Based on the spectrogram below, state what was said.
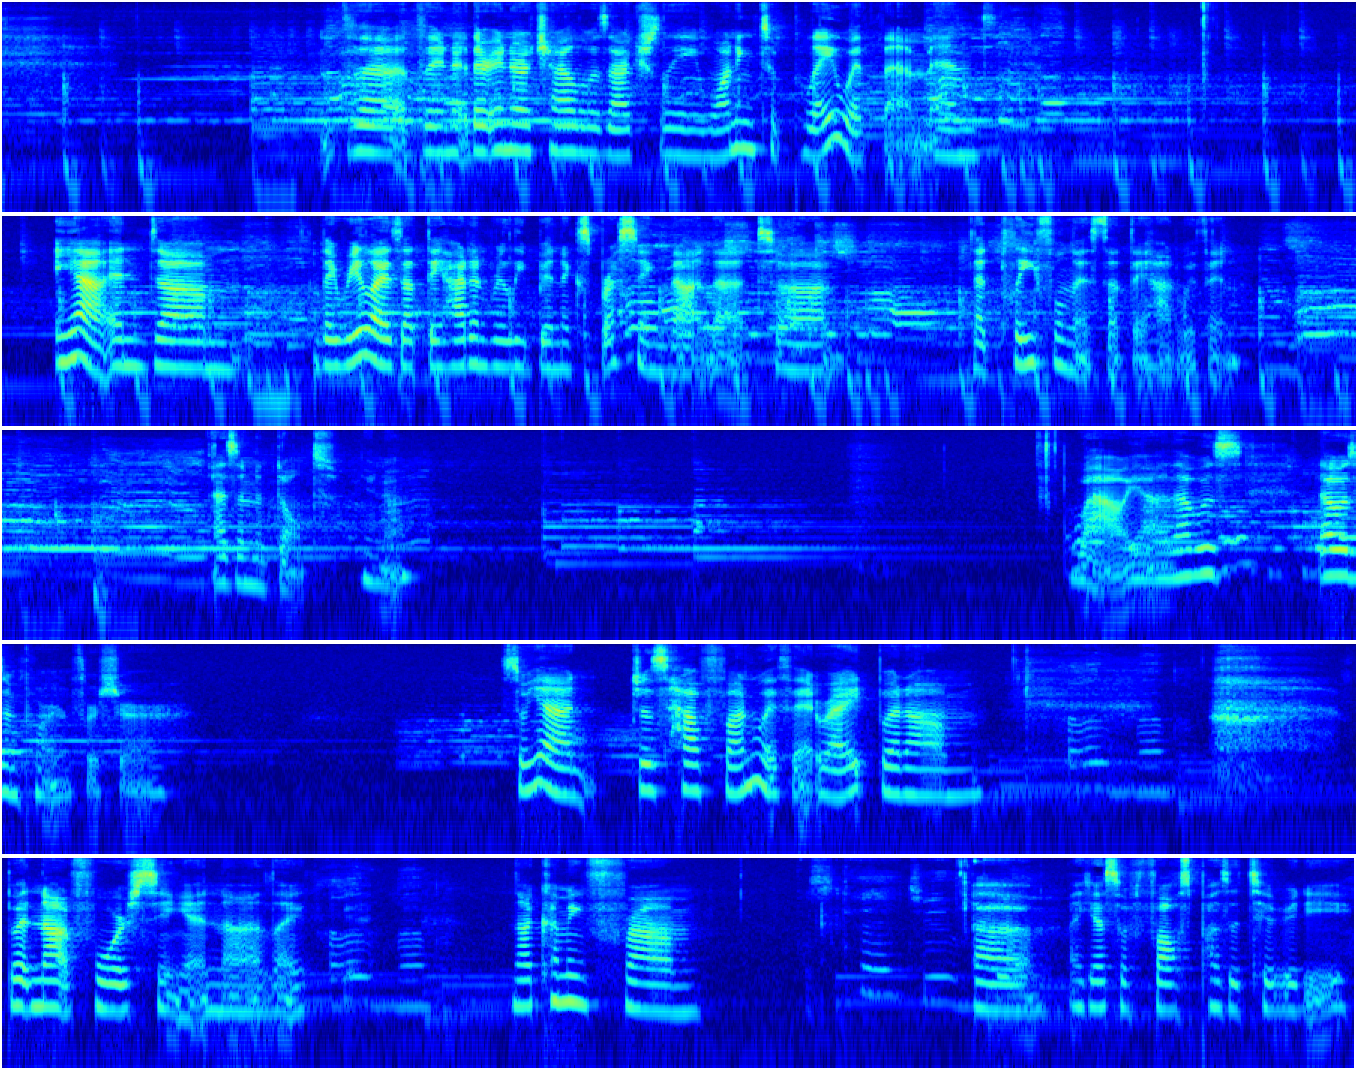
the, the their inner child was actually wanting to play with them and yeah and um, they realized that they hadn't really been expressing that that uh, that playfulness that they had within as an adult you know? Wow yeah that was that was important for sure. So yeah just have fun with it, right? But um but not forcing it, not like not coming from uh, I guess a false positivity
